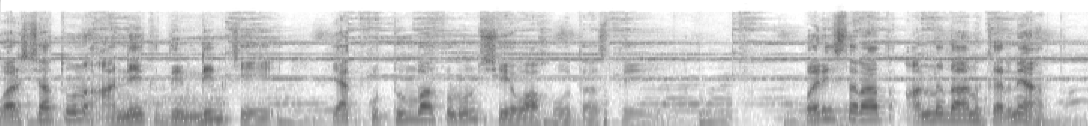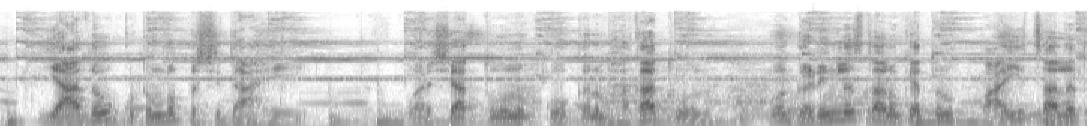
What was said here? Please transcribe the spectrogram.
वर्षातून अनेक दिंडींचे या कुटुंबाकडून सेवा होत असते. परिसरात अन्नदान करण्यात यादव कुटुंब प्रसिद्ध आहे. वर्षातून कोकण भागातून व गडिंग्लज तालुक्यातून पायी चालत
